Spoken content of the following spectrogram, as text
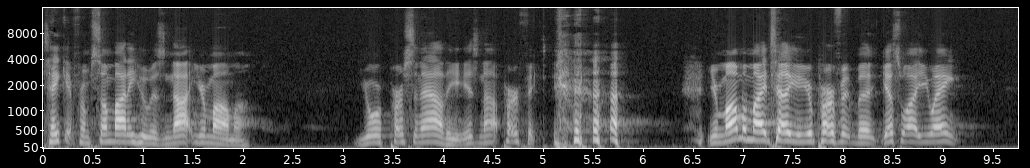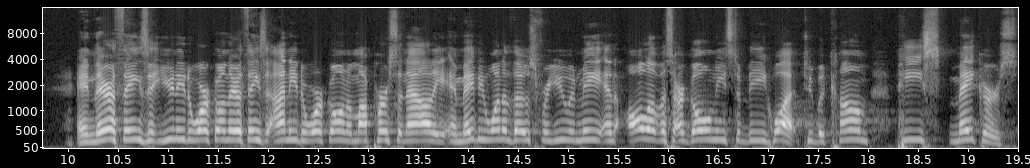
Take it from somebody who is not your mama. Your personality is not perfect. your mama might tell you you're perfect, but guess what? You ain't. And there are things that you need to work on. There are things that I need to work on in my personality. And maybe one of those for you and me. And all of us, our goal needs to be what? To become peacemakers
